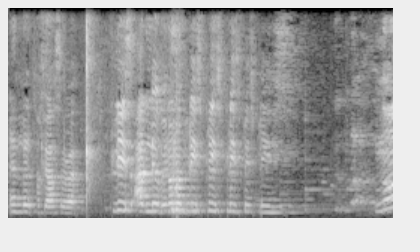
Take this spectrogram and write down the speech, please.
And look Okay, that's alright. Please add a little bit. No, no, please, please, please, please, please. No!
